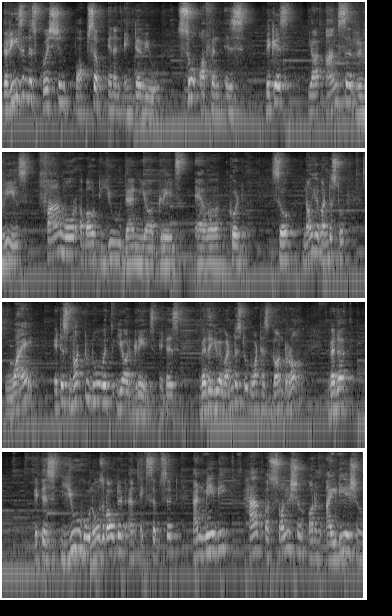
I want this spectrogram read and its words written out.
the reason this question pops up in an interview so often is because your answer reveals far more about you than your grades ever could. So now you have understood why it is not to do with your grades. It is whether you have understood what has gone wrong, whether it is you who knows about it and accepts it and maybe have a solution or an ideation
